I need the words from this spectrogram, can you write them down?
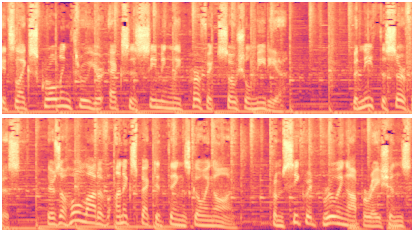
it's like scrolling through your ex's seemingly perfect social media. Beneath the surface, there's a whole lot of unexpected things going on, from secret brewing operations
